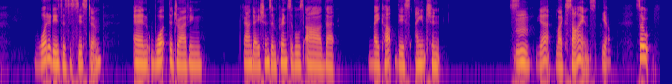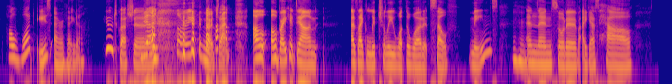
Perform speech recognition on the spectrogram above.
what it is as a system and what the driving foundations and principles are that make up this ancient Mm. yeah, like science. Yeah. So, Hol, what is Ayurveda? Huge question. Yeah, sorry. no, it's fine. I'll I'll break it down as like literally what the word itself means, Mm-hmm. and then sort of I guess how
